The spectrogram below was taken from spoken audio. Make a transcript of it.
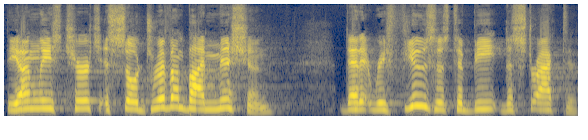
the unleashed church is so driven by mission that it refuses to be distracted.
